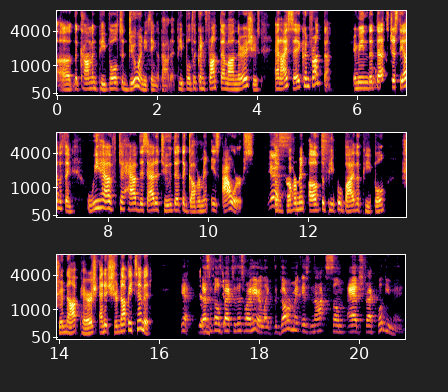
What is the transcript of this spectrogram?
uh, the common people to do anything about it, people to confront them on their issues. And I say confront them. I mean that that's just the other thing. We have to have this attitude that the government is ours. Yes. The government of the people by the people should not perish and it should not be timid. Yeah, that's what goes back to this right here. Like the government is not some abstract boogeyman.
